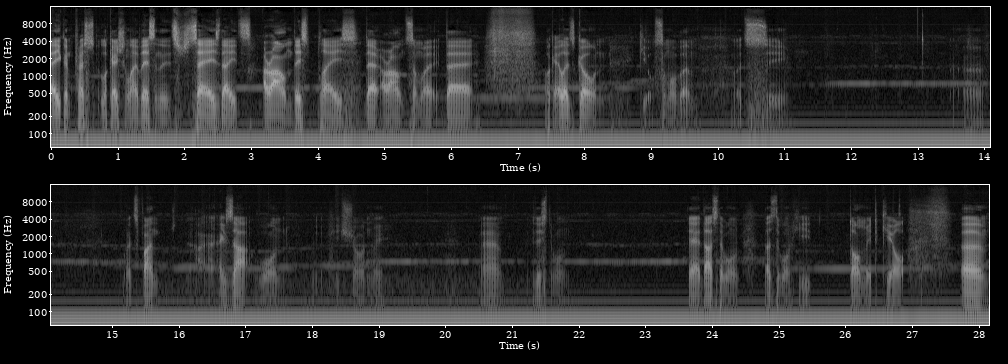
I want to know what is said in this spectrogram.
uh, you can press location like this and it says that it's around this place there around somewhere there. Okay let's go and kill some of them. Let's see uh, Let's find exact one he showed me. Um, is this the one? Yeah, that's the one. That's the one he told me to kill. Um,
